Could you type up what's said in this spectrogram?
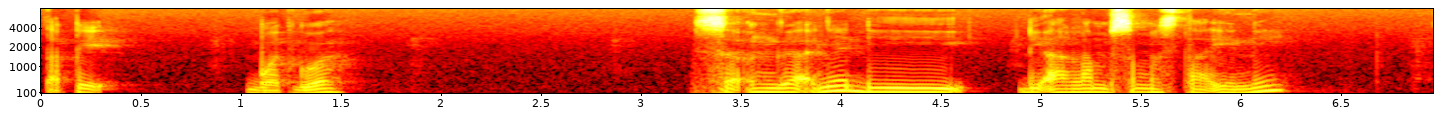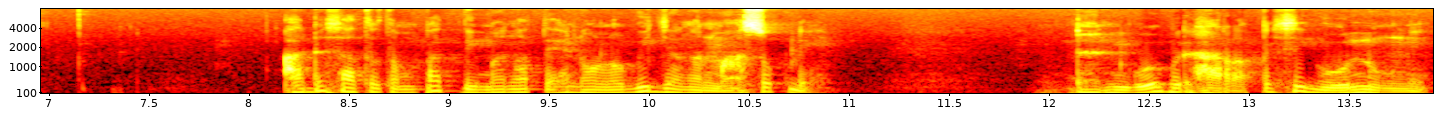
tapi buat gue seenggaknya di di alam semesta ini ada satu tempat di mana teknologi jangan masuk deh. Dan gue berharapnya sih gunung nih.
